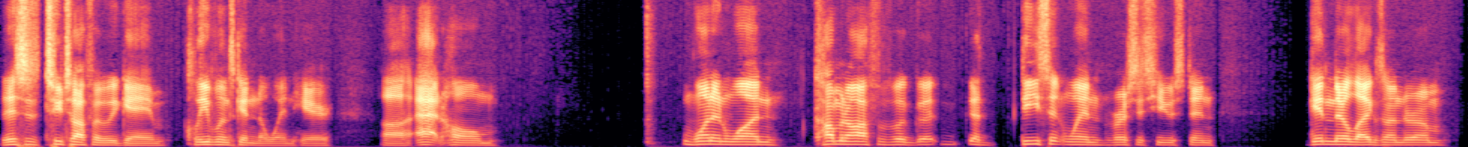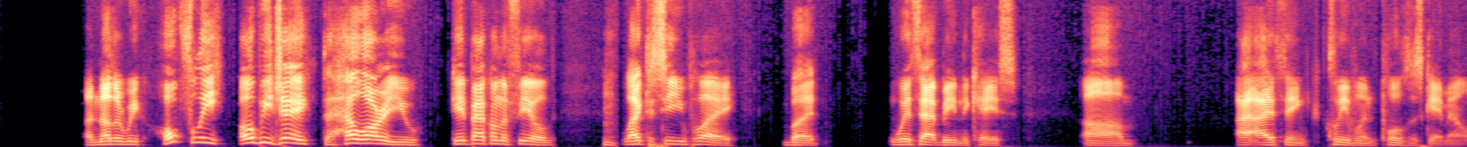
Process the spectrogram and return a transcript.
this is too tough of a game. Cleveland's getting a win here uh, at home. One and one, coming off of a good, a decent win versus Houston, getting their legs under them. Another week, hopefully, OBJ, the hell are you? Get back on the field. Hmm. like to see you play, but with that being the case, um, I, I think Cleveland pulls this game out.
